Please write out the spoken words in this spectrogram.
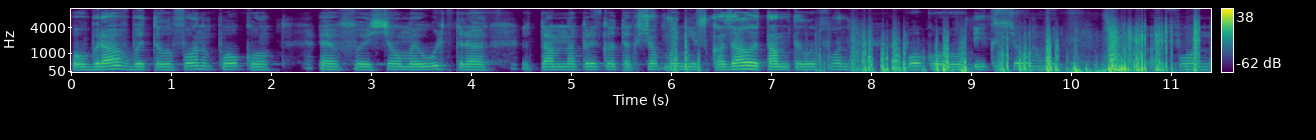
обрав би телефон Poco F7 Ultra. Там, наприклад, якщо б мені сказали, там телефон Poco X7 iPhone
